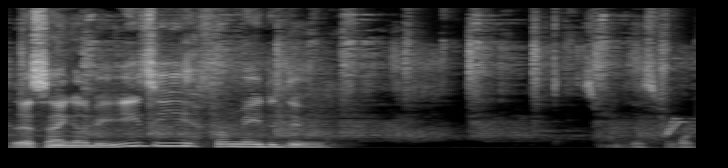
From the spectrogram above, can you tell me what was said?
This ain't gonna be easy for me to do. This work.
